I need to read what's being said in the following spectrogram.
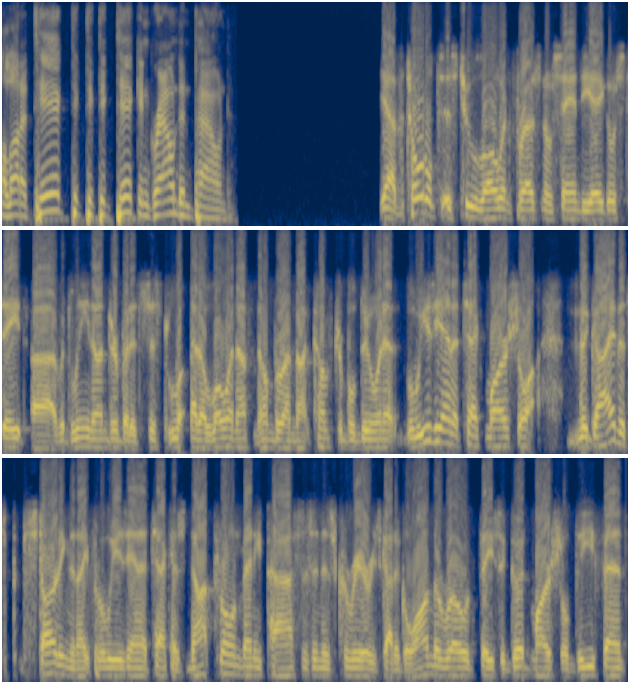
A lot of tick, tick, tick, tick, tick, and ground and pound. Yeah, the total is too low in Fresno, San Diego State. Uh, I would lean under, but it's just at a low enough number. I'm not comfortable doing it. Louisiana Tech Marshall, the guy that's starting tonight for Louisiana Tech has not thrown many passes in his career. He's got to go on the road, face a good Marshall defense.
